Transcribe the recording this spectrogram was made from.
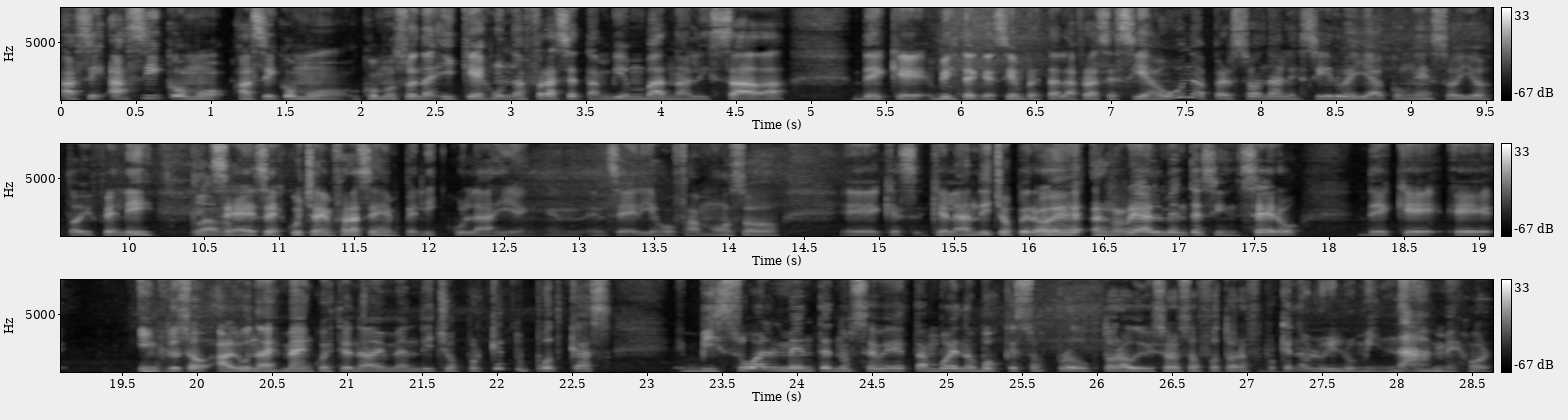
así, así como, así como, como suena, y que es una frase también banalizada, de que, viste que siempre está la frase, si a una persona le sirve ya con eso, yo estoy feliz. Se, escucha en frases en películas y en, series o famosos eh, que, que, le han dicho, pero es realmente sincero de que eh, incluso alguna vez me han cuestionado y me han dicho, ¿por qué tu podcast visualmente no se ve tan bueno? Vos que sos productor audiovisual, sos fotógrafo, ¿por qué no lo iluminás mejor?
